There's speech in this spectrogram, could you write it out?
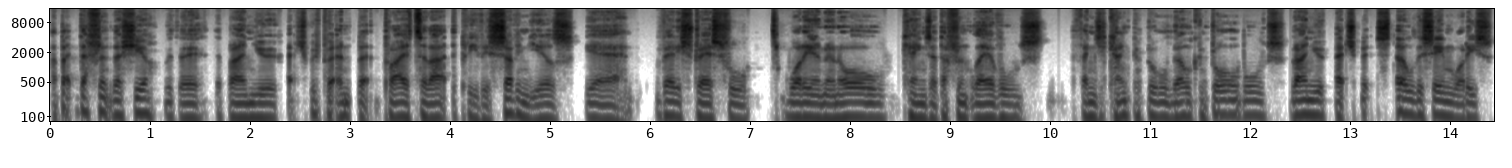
a bit different this year with the, the brand new pitch we put in, but prior to that, the previous seven years, yeah, very stressful, worrying on all kinds of different levels, things you can't control, the uncontrollables, brand new pitch, but still the same worries.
